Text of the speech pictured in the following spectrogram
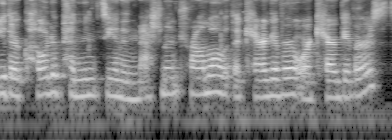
either codependency and enmeshment trauma with a caregiver or caregivers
